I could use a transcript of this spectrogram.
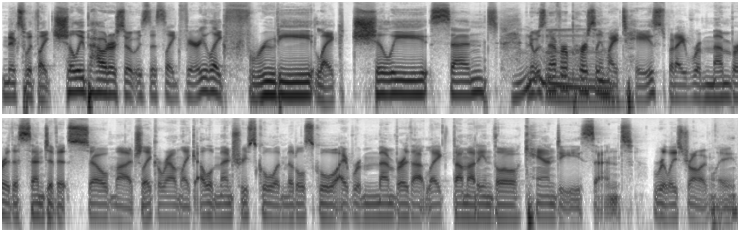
mix with like chili powder. So it was this like very like fruity, like chili scent. And it was never hmm. personally my taste, but I remember the scent of it so much. Like around like elementary school and middle school, I remember that like tamarindo candy scent really strongly.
